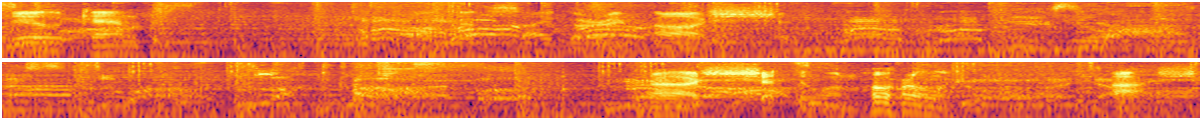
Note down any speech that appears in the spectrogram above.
Still can't. Oh, that's Cyber, right? Oh shit. Ah shit, the one more only. Ah shit.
